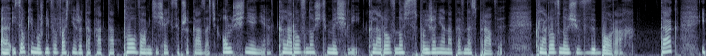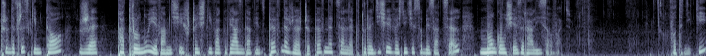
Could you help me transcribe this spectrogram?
E, I całkiem możliwe właśnie, że ta karta to wam dzisiaj chce przekazać. Olśnienie, klarowność myśli, klarowność spojrzenia na pewne sprawy, klarowność w wyborach, tak? I przede wszystkim to, że patronuje Wam dzisiaj szczęśliwa gwiazda, więc pewne rzeczy, pewne cele, które dzisiaj weźmiecie sobie za cel, mogą się zrealizować. Wodniki.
